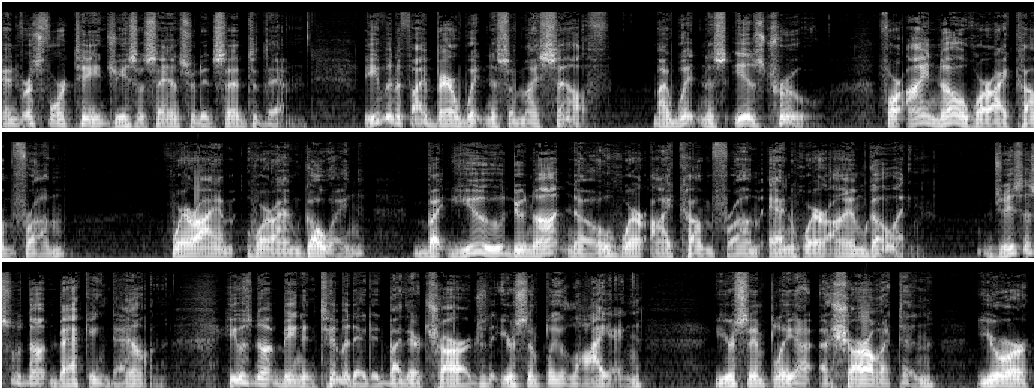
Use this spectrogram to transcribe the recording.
In verse 14, Jesus answered and said to them, Even if I bear witness of myself, my witness is true. For I know where I come from, where I am, where I am going, but you do not know where I come from and where I am going. Jesus was not backing down. He was not being intimidated by their charge that you're simply lying. You're simply a, a charlatan. You're,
